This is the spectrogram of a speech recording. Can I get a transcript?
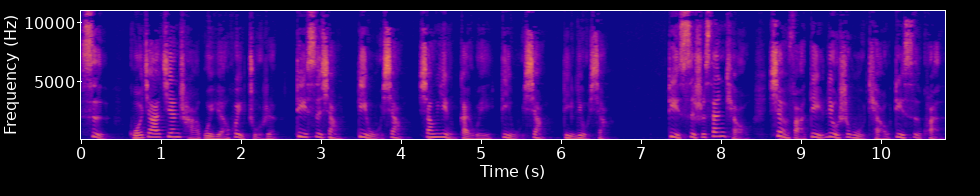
四、国家监察委员会主任。第四项、第五项相应改为第五项、第六项。第四十三条，宪法第六十五条第四款，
